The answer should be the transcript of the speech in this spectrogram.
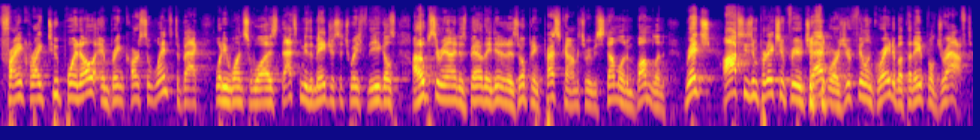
Frank Reich 2.0 and bring Carson Wentz to back what he once was. That's going to be the major situation for the Eagles. I hope Sirianni does better than they did at his opening press conference where he was stumbling and bumbling. Rich, offseason prediction for your Jaguars. You're feeling great about that April draft.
